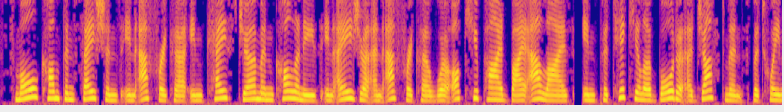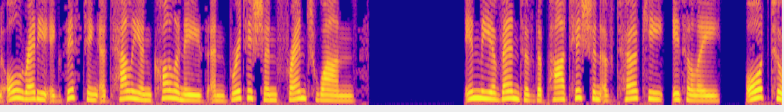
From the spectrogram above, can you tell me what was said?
Small compensations in Africa in case German colonies in Asia and Africa were occupied by Allies, in particular border adjustments between already existing Italian colonies and British and French ones. In the event of the partition of Turkey, Italy ought to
